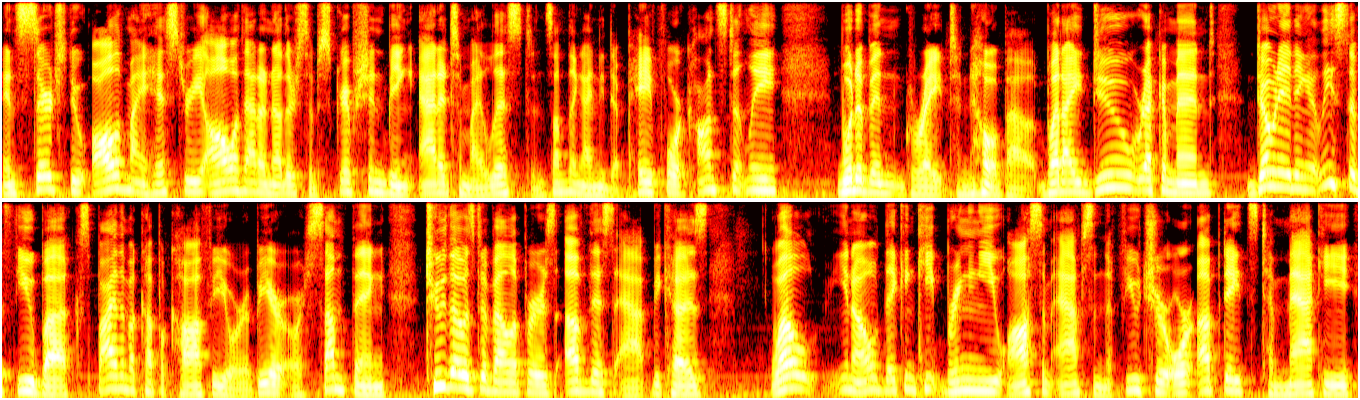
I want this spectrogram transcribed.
and search through all of my history, all without another subscription being added to my list and something I need to pay for constantly, would have been great to know about. But I do recommend donating at least a few bucks, buy them a cup of coffee or a beer or something to those developers of this app because well, you know, they can keep bringing you awesome apps in the future or updates to Maccy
